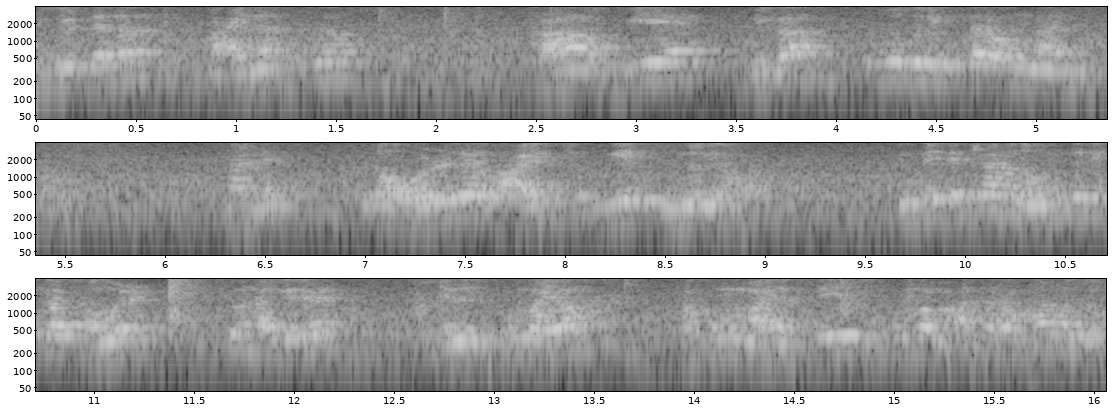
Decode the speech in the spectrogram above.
6일 때는 마이너스 4 위에 우리가 후보들이 있다라고 생각하는 게 좋다고. 알래? 그래서 원래 Y축 위에 공력이라고 해요. 근데 이렇게 하면 너무 힘드니까 점을 표현하기를 얘는 2,0 4콤마 마이너스 1, 2콤마 마사라고 하는 거죠.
